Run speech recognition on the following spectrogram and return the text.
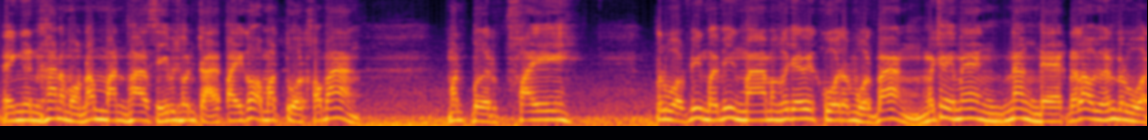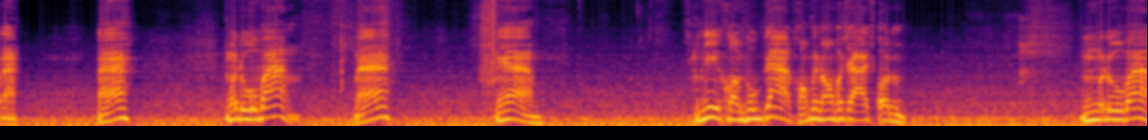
ไอ้เงินค่าน้ำมันน้ำมันภาษีประชาชนจ่ายไปก็เอามาตรวจเขาบ้าง มันเปิดไฟตำรวจวิ่งไปวิ่งมามันก็จะไปกลัวตำรวจบ้าง ไม่ใช่แม่งนั่งแดกแล้วเล่าอยู่นั้นตำรวจนะนะ มาดูบ้าง นะ เนี่ย นี่ความทุกข์ยากของพี่น้องประชาชนมึงมาดูบ้าง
